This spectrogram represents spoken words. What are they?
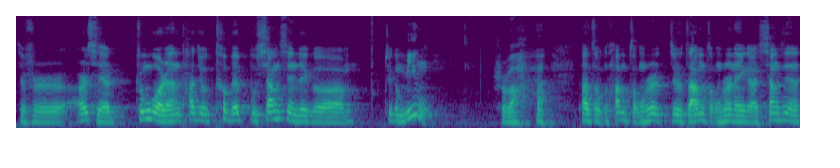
就是，而且中国人他就特别不相信这个这个命，是吧？他总他们总是就是咱们总是那个相信，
